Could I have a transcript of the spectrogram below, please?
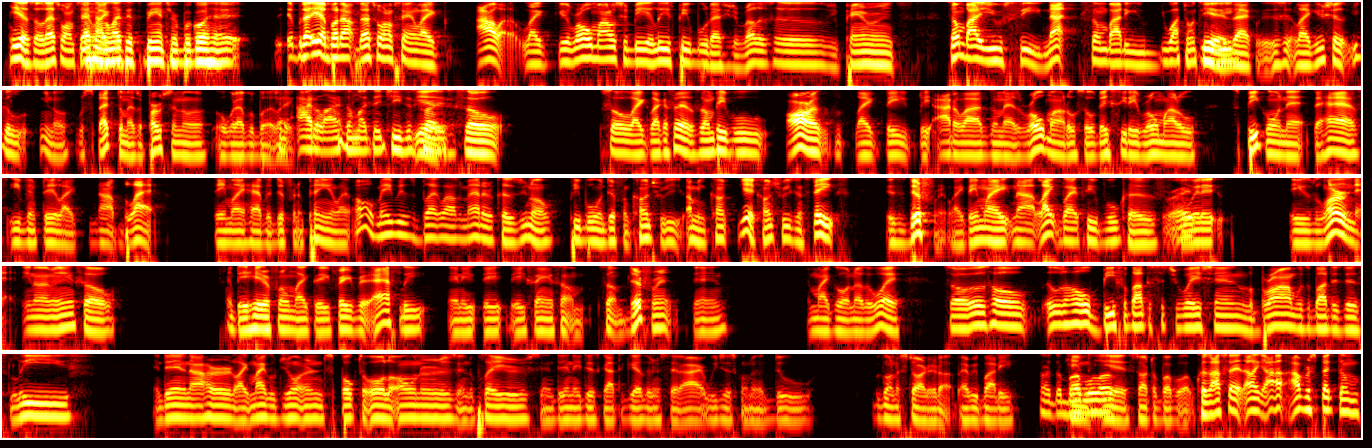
yeah. So that's what I'm saying. That's not like, like this banter, but go ahead. But yeah, but I, that's what I'm saying. Like, I like your role model should be at least people that's your relatives, your parents, somebody you see, not somebody you. You watch on TV. Yeah, exactly. Should- like you should, you could, you know, respect them as a person or or whatever. But like, idolize them like they Jesus yeah. Christ. So, so like like I said, some people are like they they idolize them as role models. So if they see their role model speak on that behalf, even if they're like not black, they might have a different opinion. Like, oh, maybe it's Black Lives Matter because you know people in different countries. I mean, con- yeah, countries and states is different. Like they might not like black people because the Right. way they they used to learn that. You know what I mean? So if they hear from like their favorite athlete and they, they they saying something something different, then it might go another way. So it was whole it was a whole beef about the situation. LeBron was about to just leave. And then I heard like Michael Jordan spoke to all the owners and the players, and then they just got together and said, "All right, we're just gonna do, we're gonna start it up. Everybody, Start the came- bubble up. yeah, start the bubble up." Because I said, like, I, I respect them,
